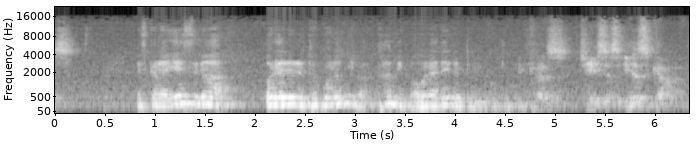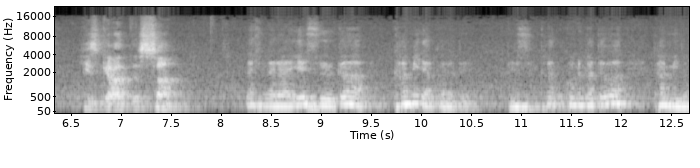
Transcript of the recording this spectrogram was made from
す.ですからイエスがおられるところには神がおられるということです Because Jesus is God. He's God the Son. なぜならイエスが神だからでですかこの方は神の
